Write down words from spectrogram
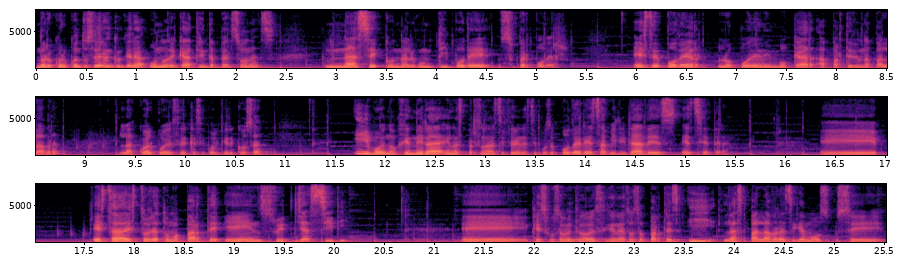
no recuerdo cuántos eran, creo que era uno de cada 30 personas, nace con algún tipo de superpoder. Este poder lo pueden invocar a partir de una palabra, la cual puede ser casi cualquier cosa. Y bueno, genera en las personas diferentes tipos de poderes, habilidades, etc. Eh, esta historia toma parte en Sweet Jazz City, eh, que es justamente donde se generan todas estas partes, y las palabras, digamos, se,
